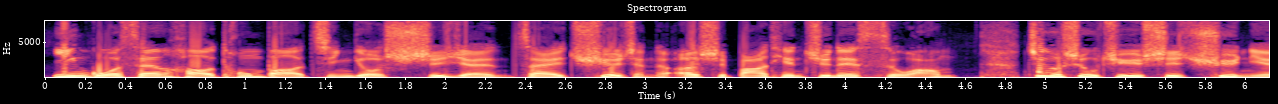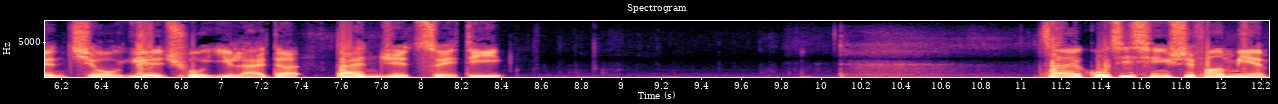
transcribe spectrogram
英国三号通报仅有十人在确诊的二十八天之内死亡，这个数据是去年九月初以来的单日最低。在国际形势方面，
